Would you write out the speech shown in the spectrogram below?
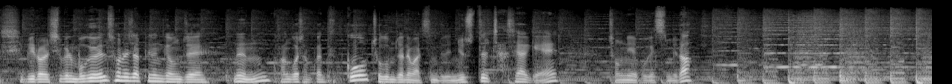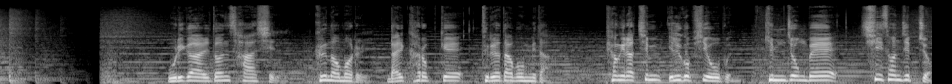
11월 10일 목요일 손에 잡히는 경제는 광고 잠깐 듣고 조금 전에 말씀드린 뉴스들 자세하게 정리해 보겠습니다. 우리가 알던 사실 그 너머를 날카롭게 들여다봅니다. 평일 아침 7시 5분 김종배의 시선 집중.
